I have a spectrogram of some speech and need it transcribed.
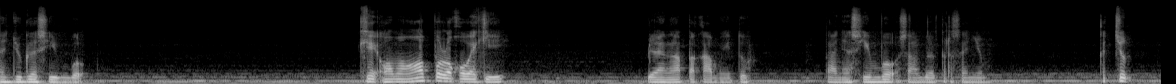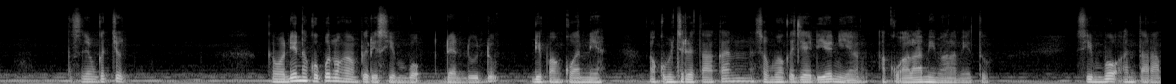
dan juga Simbo Kayak omong apa lo kowe ki? Bilang apa kamu itu? Tanya Simbo sambil tersenyum. Kecut. Tersenyum kecut. Kemudian aku pun menghampiri Simbo dan duduk di pangkuannya. Aku menceritakan semua kejadian yang aku alami malam itu. Simbo antara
